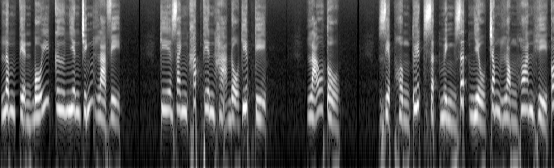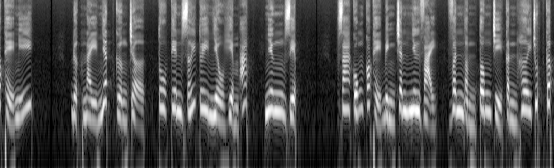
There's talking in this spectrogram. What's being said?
Lâm tiền bối cư nhiên chính là vị. Kia danh khắp thiên hạ độ kiếp kỳ. Lão tổ. Diệp Hồng Tuyết giật mình rất nhiều trong lòng hoan hỉ có thể nghĩ. Được này nhất cường trợ, tu tiên giới tuy nhiều hiểm áp, nhưng Diệp ra cũng có thể bình chân như vậy. Vân ẩm tông chỉ cần hơi chút cấp.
